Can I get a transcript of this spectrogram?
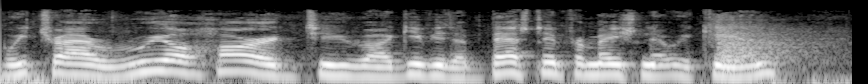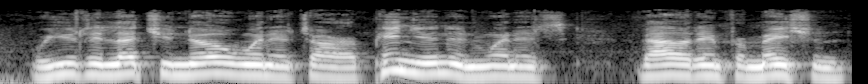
We try real hard to uh, give you the best information that we can. We usually let you know when it's our opinion and when it's valid information.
